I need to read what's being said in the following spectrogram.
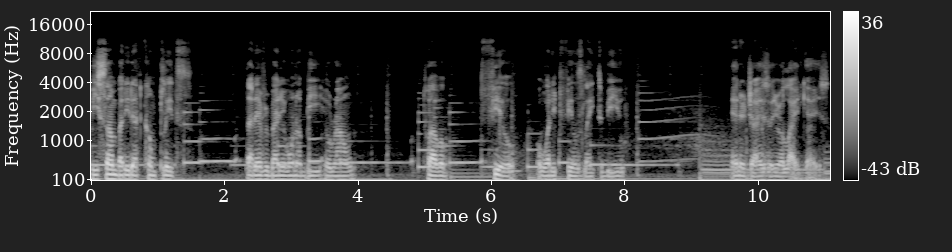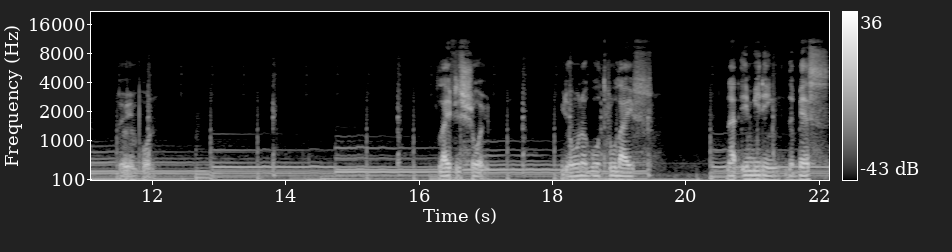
Be somebody that completes that everybody want to be around to have a feel of what it feels like to be you. Energize your light, guys. Very important. Life is short. You don't want to go through life not emitting the best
